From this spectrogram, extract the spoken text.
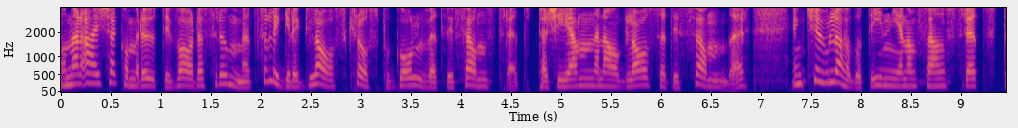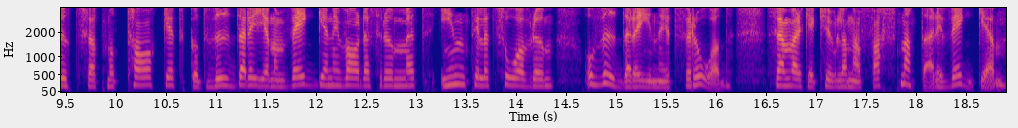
Och när Aisha kommer ut i vardagsrummet så ligger det glaskross på golvet vid fönstret. Persiennerna och glaset är sönder. En kula har gått in genom fönstret, studsat mot taket, gått vidare genom väggen i vardagsrummet, in till ett sovrum och vidare in i ett förråd. Sen verkar kulan ha fastnat där i väggen.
